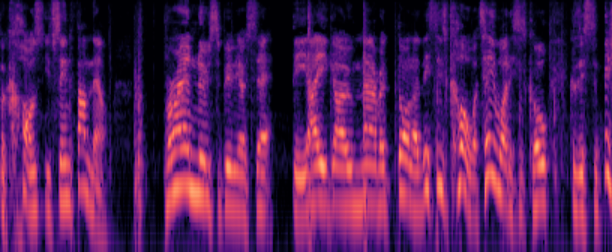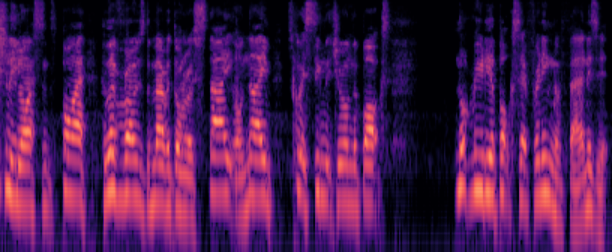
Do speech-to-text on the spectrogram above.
because you've seen the thumbnail. Brand new Subbuteo set Diego Maradona. This is cool. I tell you why this is cool, because it's officially licensed by whoever owns the Maradona estate or name. It's got his signature on the box. Not really a box set for an England fan, is it?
